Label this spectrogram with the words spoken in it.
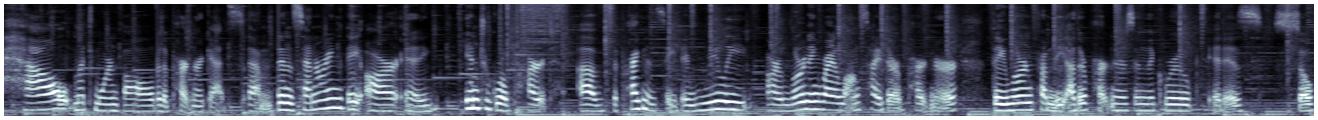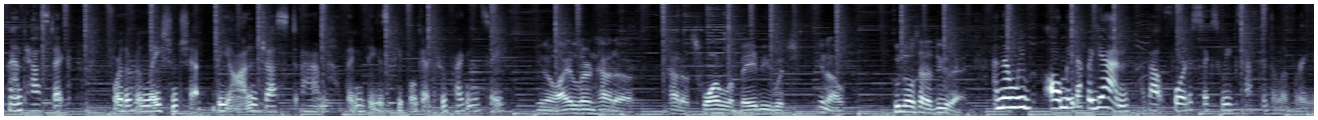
how much more involved the partner gets. Um, in centering, they are an integral part of the pregnancy. They really are learning right alongside their partner. They learn from the other partners in the group. It is so fantastic for the relationship beyond just um, helping these people get through pregnancy. You know, I learned how to how to swaddle a baby, which, you know, who knows how to do that? And then we all meet up again about four to six weeks after delivery.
